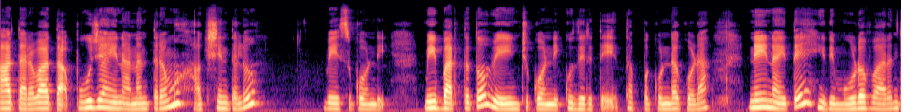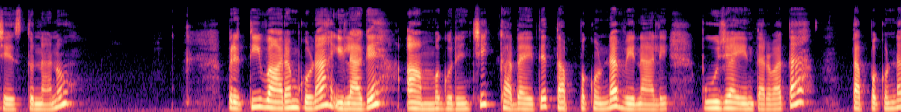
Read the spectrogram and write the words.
ఆ తర్వాత పూజ అయిన అనంతరము అక్షింతలు వేసుకోండి. మీ భర్తతో వేయించుకోండి కుదిరితే తప్పకుండా కూడా. నేనైతే ఇది మూడో వారం చేస్తున్నాను. ప్రతి వారం కూడా ఇలాగే ఆ అమ్మ గురించి కథ అయితే తప్పకుండా వినాలి. పూజ అయిన తర్వాత తప్పకుండా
